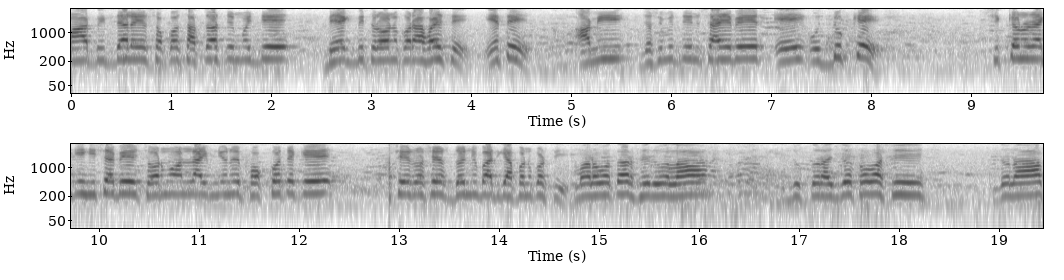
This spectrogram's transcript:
আমার বিদ্যালয়ের সকল ছাত্রছাত্রীর মধ্যে ব্যাগ বিতরণ করা হয়েছে। এতে আমি জসিমুদ্দিন সাহেবের এই উদ্যোগকে শিক্ষানুরাগী হিসাবে চর্মআল্লাহ ইউনিয়নের পক্ষ থেকে অশেষ অশেষ ধন্যবাদ জ্ঞাপন করছি। মানবতার ফেরিওয়ালা যুক্তরাজ্য প্রবাসী জনাব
